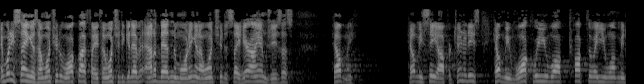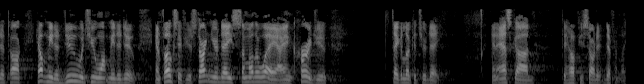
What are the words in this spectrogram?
And what he's saying is, I want you to walk by faith. I want you to get out of bed in the morning, and I want you to say, Here I am, Jesus. Help me. Help me see opportunities. Help me walk where you walk, talk the way you want me to talk. Help me to do what you want me to do. And folks, if you're starting your day some other way, I encourage you to take a look at your day and ask God to help you start it differently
